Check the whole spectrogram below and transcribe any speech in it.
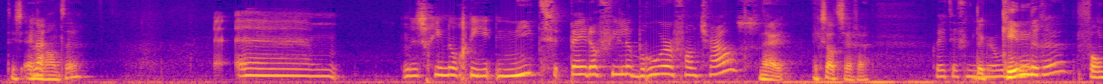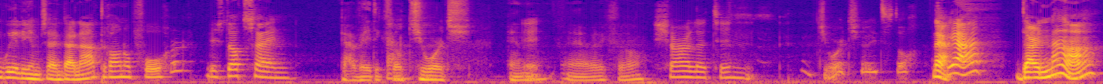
Het is Engeland, hè? Ehm, misschien nog die niet-pedofiele broer van Charles? Nee, ik zal het zeggen. Ik weet even niet meer De hoe kinderen van William zijn daarna troonopvolger. Dus dat zijn Ja, weet ik Ja. veel. George en... Ja. Ja, weet ik veel. Charlotte en... George, zoiets toch? Nou ja, daarna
